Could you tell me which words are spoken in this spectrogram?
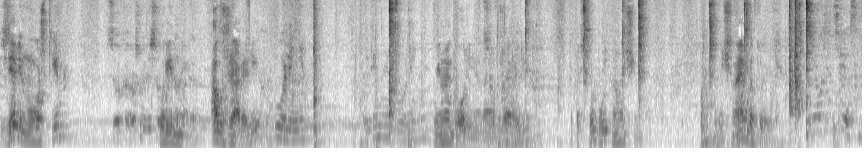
Взяли ножки Все хорошо, весело. куриные, обжарили их. Голени. Куриные голени. Куриной голени, да, обжарили их. Это все будет на начинку. Начинаем готовить. Мне вот интересно.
